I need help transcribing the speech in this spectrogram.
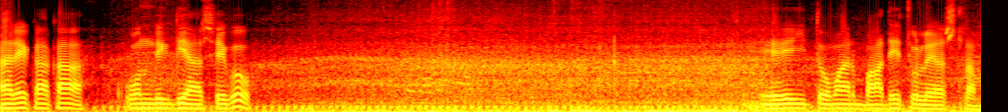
আরে কাকা, কোন দিক দিয়ে আসে গো? এই তোমার বাঁধে চলে আসলাম।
